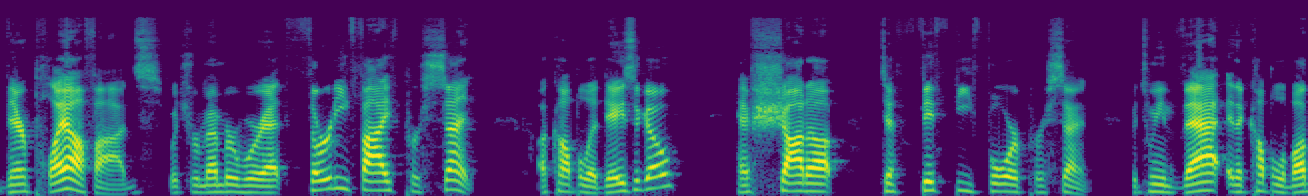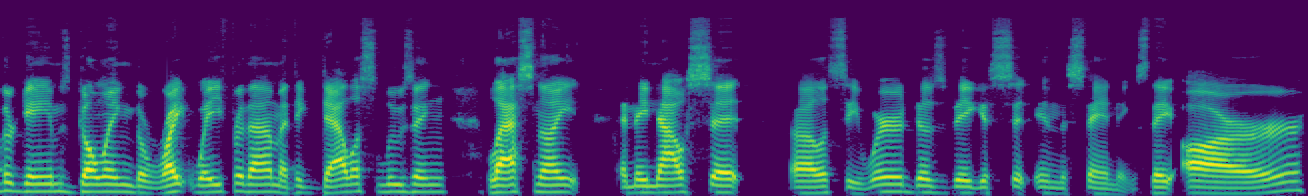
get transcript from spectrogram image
their playoff odds, which remember were at 35% a couple of days ago, have shot up to 54%. Between that and a couple of other games going the right way for them, I think Dallas losing last night, and they now sit. Uh, let's see, where does Vegas sit in the standings? They are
